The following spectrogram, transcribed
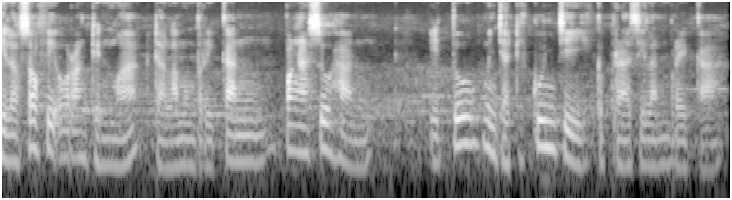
Filosofi orang Denmark dalam memberikan pengasuhan itu menjadi kunci keberhasilan mereka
